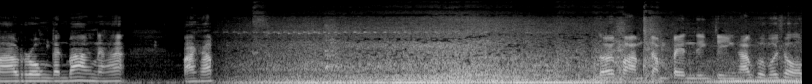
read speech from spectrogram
มาลงกันบ้างนะฮะไปครับโดยความจำเป็นจริง ๆ ครับคุณผู้ชม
